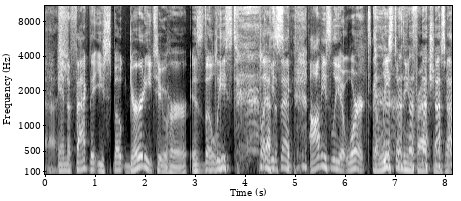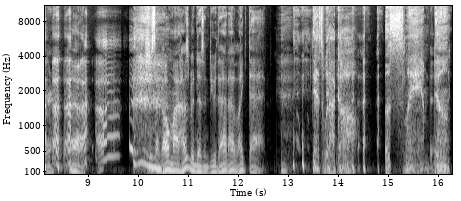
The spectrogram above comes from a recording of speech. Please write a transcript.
And the fact that you spoke dirty to her is the least, like you said, obviously it worked. the least of the infractions here. Yeah. She's like, "Oh, my husband doesn't do that. I like that." That's what I call a slam dunk.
